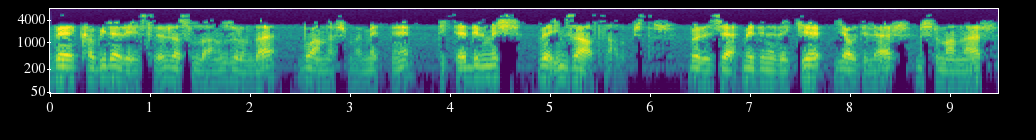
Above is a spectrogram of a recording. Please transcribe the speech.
ve kabile reisleri Resulullah'ın huzurunda bu anlaşma metni dikte edilmiş ve imza altına alınmıştır. Böylece Medine'deki Yahudiler, Müslümanlar,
